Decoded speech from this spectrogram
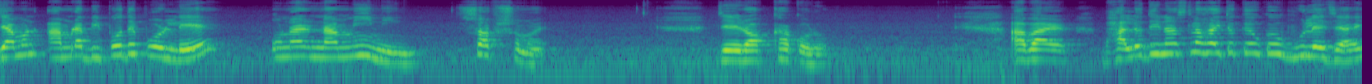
যেমন আমরা বিপদে পড়লে ওনার নামই নিই সব সময় যে রক্ষা করো। আবার ভালো দিন আসলে হয়তো কেউ কেউ ভুলে যায়,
